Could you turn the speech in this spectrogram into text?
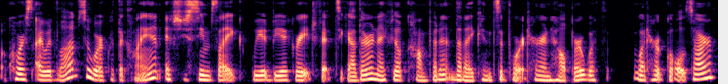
Of course, I would love to work with the client if she seems like we would be a great fit together and I feel confident that I can support her and help her with what her goals are.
